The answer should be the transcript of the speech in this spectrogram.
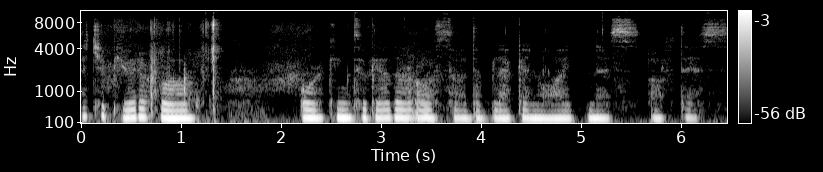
Such a beautiful working together, also the black and whiteness of this.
